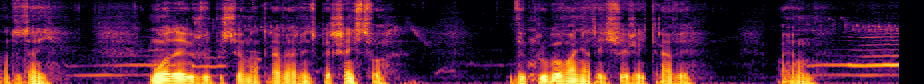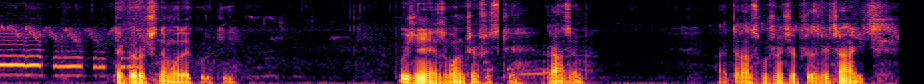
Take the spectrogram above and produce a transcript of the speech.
No tutaj młode już wypuściłem na trawę, a więc pierwszeństwo wypróbowania tej świeżej trawy mają tegoroczne młode kurki. Później je złączę wszystkie razem. Ale teraz muszę się przyzwyczaić.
